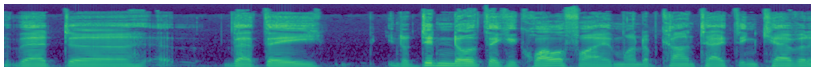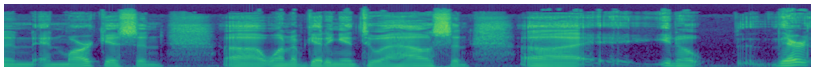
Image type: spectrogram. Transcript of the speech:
that uh, that they you know didn't know that they could qualify and wound up contacting Kevin and, and Marcus and uh, wound up getting into a house and uh, you know they're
